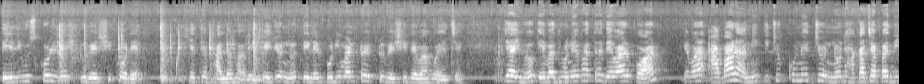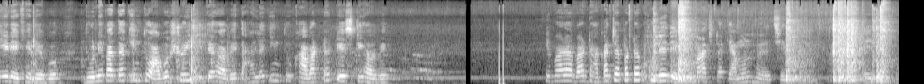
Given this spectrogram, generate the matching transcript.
তেল ইউজ করলে একটু বেশি করে খেতে ভালো হবে। সেই জন্য তেলের পরিমাণটাও একটু বেশি দেওয়া হয়েছে। যাই হোক, এবার ধনে পাতা দেওয়ার পর এবার আবার আমি কিছুক্ষণের জন্য ঢাকা চাপা দিয়ে রেখে দেব। ধনে পাতা কিন্তু অবশ্যই দিতে হবে, তাহলে কিন্তু খাবারটা টেস্টি হবে। এবার আবার ঢাকা চাপাটা খুলে দেখি মাছটা কেমন হয়েছে। এই দেখো,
